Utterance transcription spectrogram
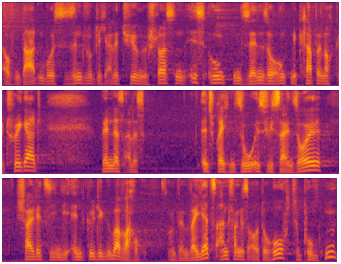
auf dem Datenbus, sind wirklich alle Türen geschlossen, ist irgendein Sensor, irgendeine Klappe noch getriggert. Wenn das alles entsprechend so ist, wie es sein soll, schaltet sie in die endgültige Überwachung. Und wenn wir jetzt anfangen, das Auto hoch zu pumpen,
